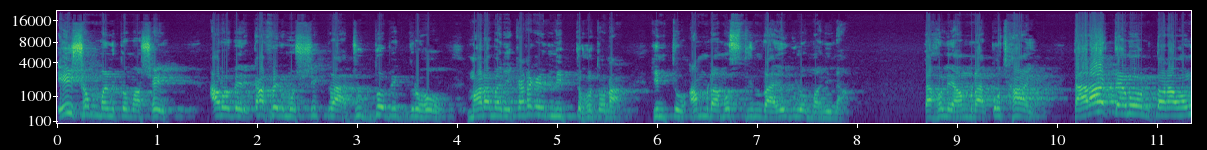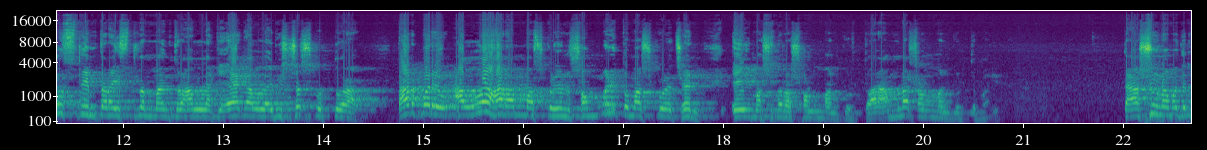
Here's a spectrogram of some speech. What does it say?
এই সম্মানিত মাসে আরবের কাফের মুশ্রিকরা যুদ্ধ, বিগ্রহ, মারামারি কাটাকাটি লিপ্ত হতো না। কিন্তু আমরা মুসলিমরা এগুলো মানি না। তাহলে আমরা কোথায়? তারা কেমন? তারা অমুসলিম, তারা ইসলাম মানত আল্লাহকে এক আল্লাহ বিশ্বাস করতো না। তারপরেও আল্লাহ হারাম মাস করেছেন, সম্মানিত মাস করেছেন। এই মাসে তারা সম্মান করতো, আর আমরা সম্মান করতে পারি তা আসুন আমাদের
